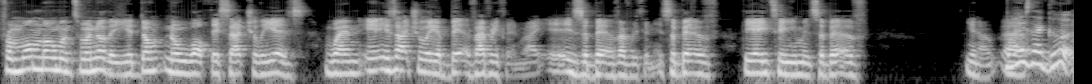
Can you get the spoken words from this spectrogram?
from one moment to another, you don't know what this actually is when it is actually a bit of everything, right? It is a bit of everything. It's a bit of the A team. It's a bit of, you know, why uh, is that good?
